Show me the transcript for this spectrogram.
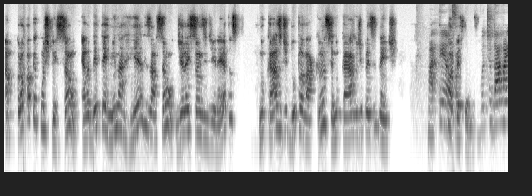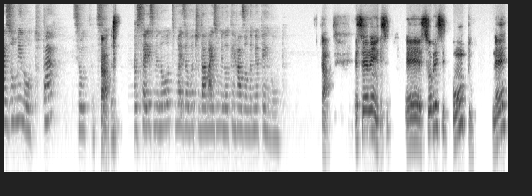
a própria Constituição ela determina a realização de eleições indiretas no caso de dupla vacância no cargo de presidente. Matheus, vou te dar mais um minuto, tá? Se eu, se tá. eu seis minutos, mas eu vou te dar mais um minuto em razão da minha pergunta. Tá. Excelência, é, sobre esse ponto, né,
